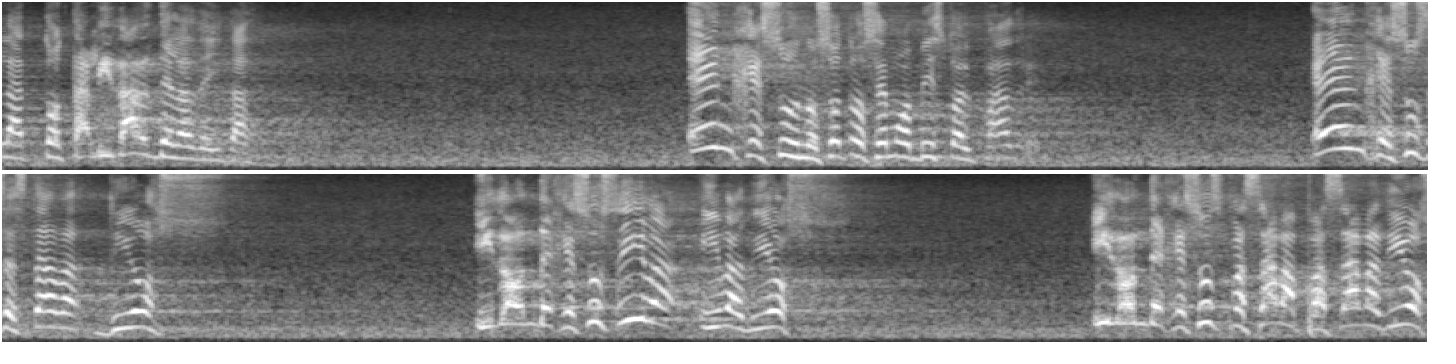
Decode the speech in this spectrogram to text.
la totalidad de la deidad. En Jesús nosotros hemos visto al Padre. En Jesús estaba Dios. Y donde Jesús iba, iba Dios. Y donde Jesús pasaba, pasaba Dios.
